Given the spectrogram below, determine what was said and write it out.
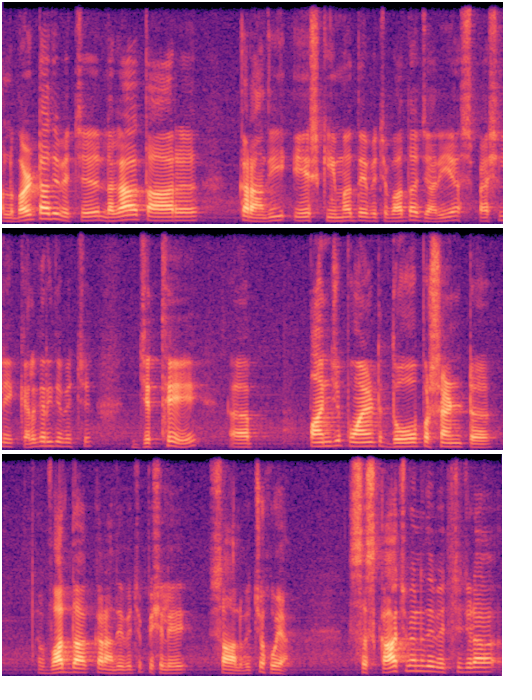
ਅਲਬਰਟਾ ਦੇ ਵਿੱਚ ਲਗਾਤਾਰ ਘਰਾਂ ਦੀ ਇਸ ਕੀਮਤ ਦੇ ਵਿੱਚ ਵਾਧਾ ਜਾਰੀ ਆ ਸਪੈਸ਼ਲੀ ਕੈਲਗਰੀ ਦੇ ਵਿੱਚ ਜਿੱਥੇ ਅ, 5.2% ਵਾਧਾ ਘਰਾਂ ਦੇ ਵਿੱਚ ਪਿਛਲੇ ਸਾਲ ਵਿੱਚ ਹੋਇਆ। ਸਸਕਾਚਵਿਨ ਦੇ ਵਿੱਚ ਜਿਹੜਾ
